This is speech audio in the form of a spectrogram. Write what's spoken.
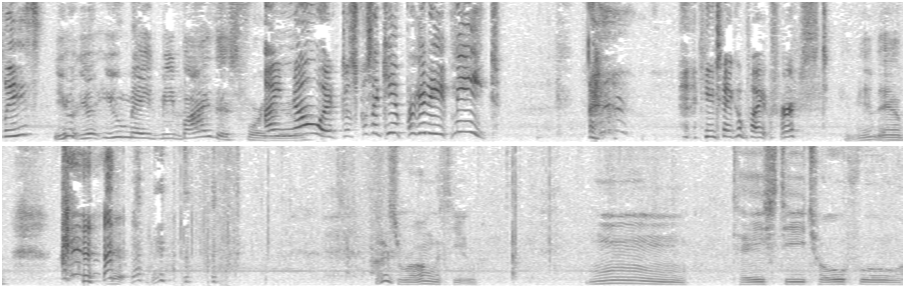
please. You you, you made me buy this for you. I know it, just because I can't freaking eat meat. you take a bite first. Give me a damn. what is wrong with you? Mmm, tasty tofu.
